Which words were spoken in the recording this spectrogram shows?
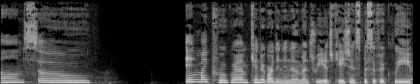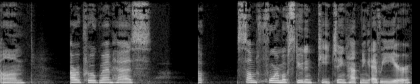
Um, so in my program, kindergarten and elementary education specifically, um, our program has uh, some form of student teaching happening every year.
